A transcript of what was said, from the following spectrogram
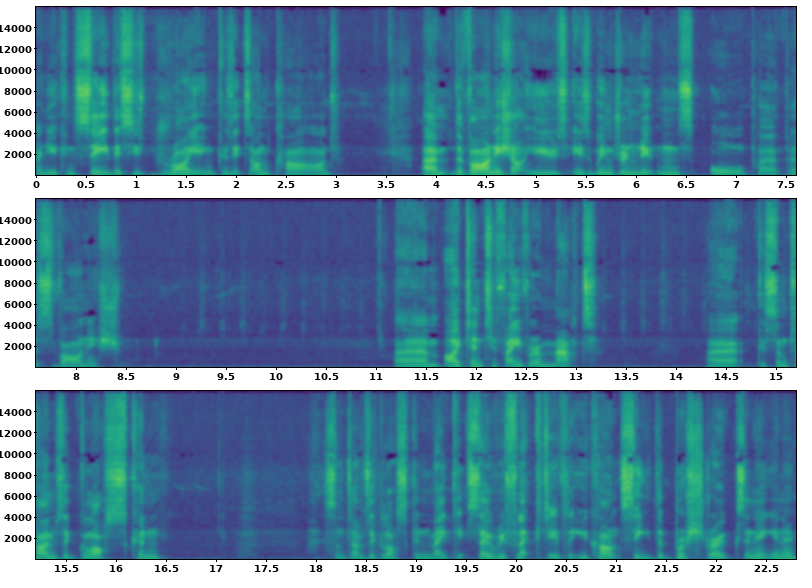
And you can see this is drying because it's on card. Um, the varnish I use is Winsor & Newton's all-purpose varnish. Um, I tend to favour a matte because uh, sometimes the gloss can sometimes the gloss can make it so reflective that you can't see the brush strokes in it, you know.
